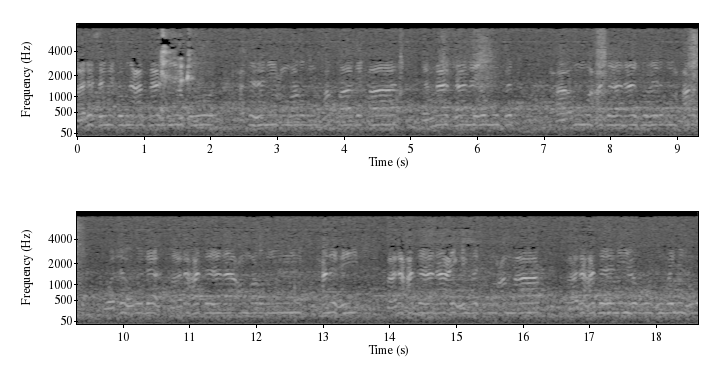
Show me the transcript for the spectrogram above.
قال سمعت ابن عباس يقول حدثني عمر بن الخطاب قال لما كان يوم بدر حاء وحدثنا زهير بن حرب وله له. قال حدثنا عمر بن الحنفي قال حدثنا عكرمة بن قال حدثني أبو زبير هو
